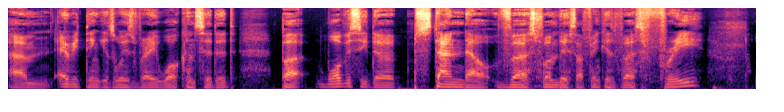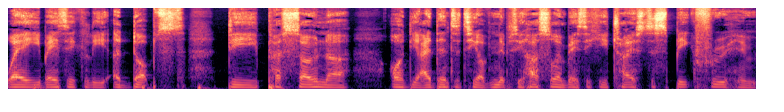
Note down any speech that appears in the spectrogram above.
um, everything is always very well considered. But obviously, the standout verse from this, I think, is verse three, where he basically adopts the persona or the identity of Nipsey Hussle and basically tries to speak through him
